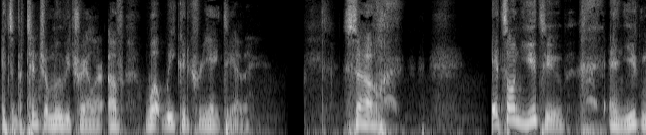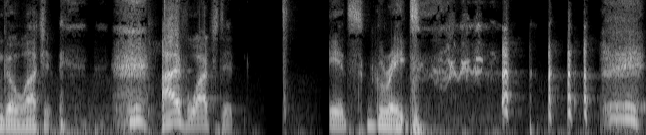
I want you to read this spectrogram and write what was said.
it's a potential movie trailer of what we could create together. So it's on YouTube and you can go watch it. I've watched it. It's great. It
